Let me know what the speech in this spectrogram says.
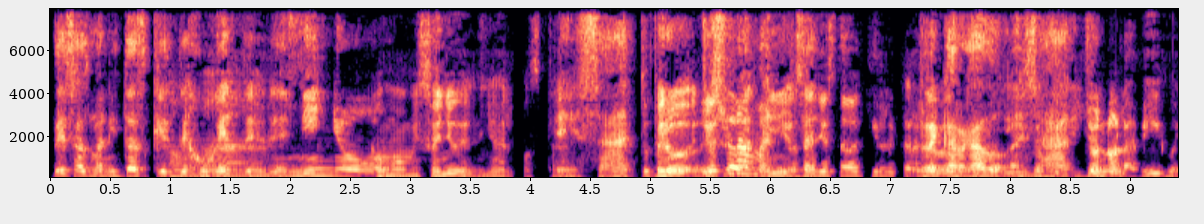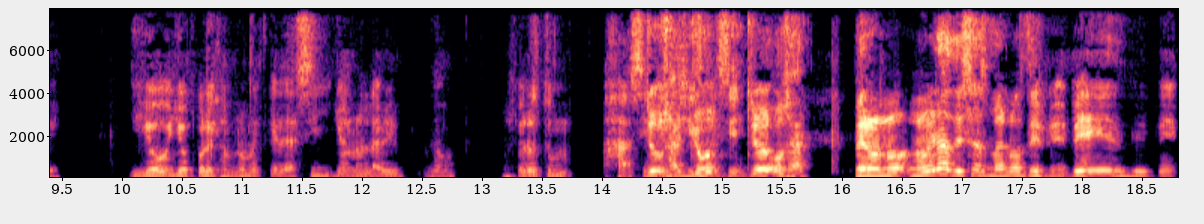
de esas manitas que de juguete, de niño. Como mi sueño del niño del postal. Exacto, Pero pero yo es estaba una aquí, o sea, yo estaba aquí recargado. Recargado, güey, exacto. yo no la vi, güey. Y yo, yo, por ejemplo, me quedé así, yo no la vi, ¿no? Pero tú, ajá, sí Yo, me o sea, yo, sí. yo, o sea, pero no, no era de esas manos de bebé, de, de-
